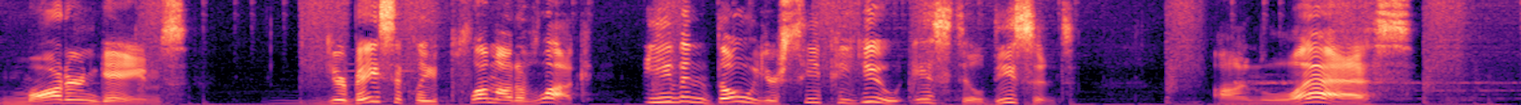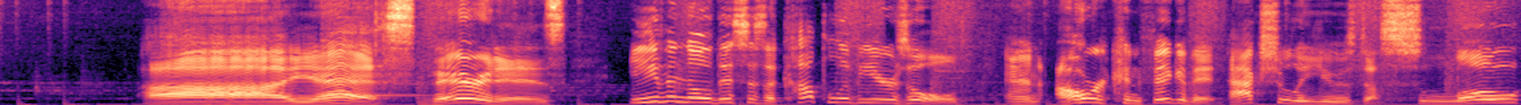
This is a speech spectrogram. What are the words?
modern games, you're basically plumb out of luck even though your CPU is still decent. Unless, Ah, yes, there it is. Even though this is a couple of years old, and our config of it actually used a slow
